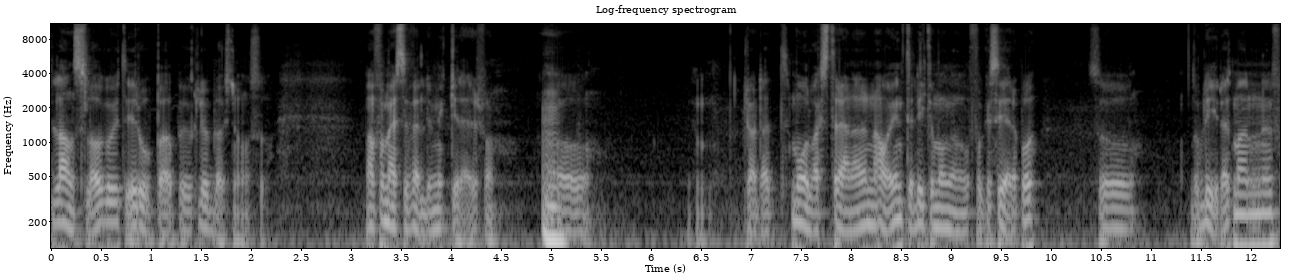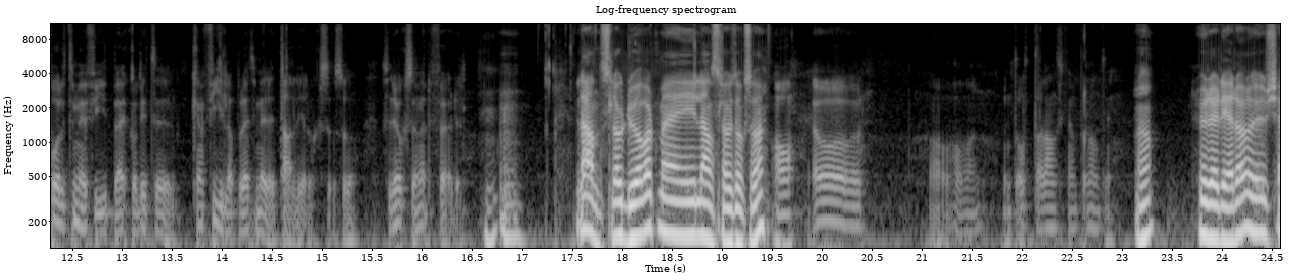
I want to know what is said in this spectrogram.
landslag och ute i Europa på klubblagsnivå. Så man får med sig väldigt mycket därifrån. Mm. Och klart att målvaktstränaren har ju inte lika många att fokusera på. Så då blir det att man får lite mer feedback och lite, kan fila på lite mer detaljer också. Så, så det är också en väldigt fördel. Mm. Landslag, du har varit med i landslaget också va? Ja, jag har, ja, man inte åtta landskamper eller någonting. Hur är det då? Hur,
